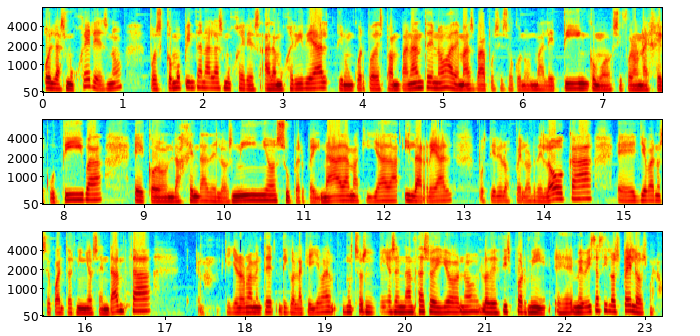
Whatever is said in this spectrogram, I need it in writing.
O las mujeres, ¿no? Pues cómo pintan a las mujeres. A la mujer ideal tiene un cuerpo despampanante, ¿no? Además va pues eso con un maletín, como si fuera una ejecutiva, eh, con la agenda de los niños, súper peinada, maquillada. Y la real pues tiene los pelos de loca, eh, lleva no sé cuántos niños en danza, que yo normalmente digo, la que lleva muchos niños en danza soy yo, ¿no? Lo decís por mí. Eh, ¿Me veis así los pelos? Bueno,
